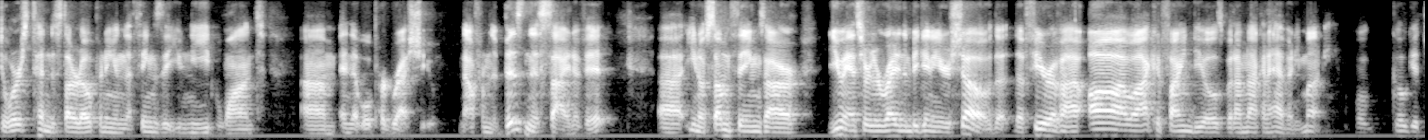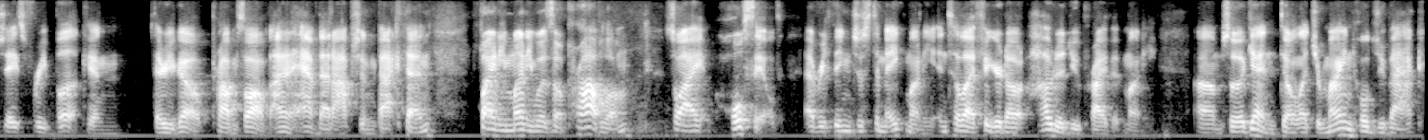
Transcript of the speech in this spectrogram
doors tend to start opening in the things that you need, want, um, and that will progress you. Now, from the business side of it, uh, you know, some things are you answered it right in the beginning of your show. The the fear of uh, oh, well, I could find deals, but I'm not going to have any money. Well, go get Jay's free book and there you go. Problem solved. I didn't have that option back then. Finding money was a problem. So I wholesaled everything just to make money until I figured out how to do private money. Um, so again, don't let your mind hold you back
